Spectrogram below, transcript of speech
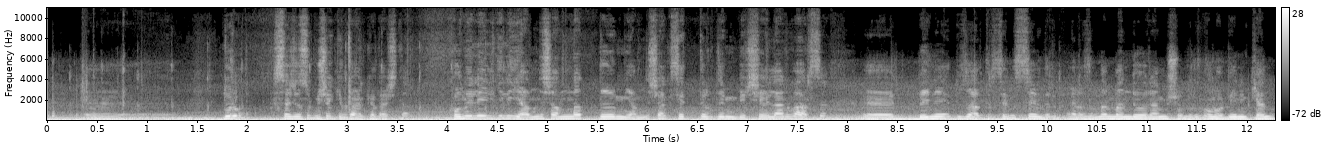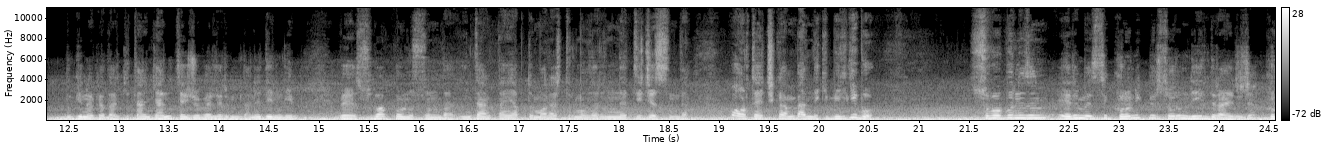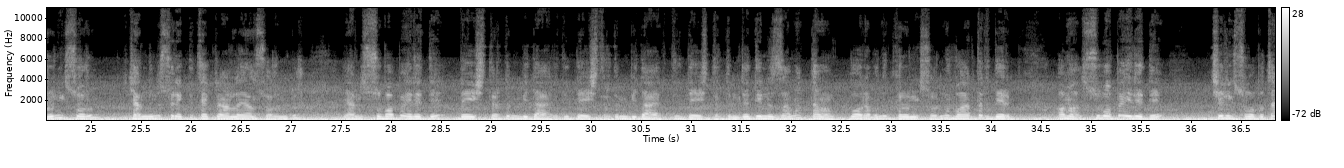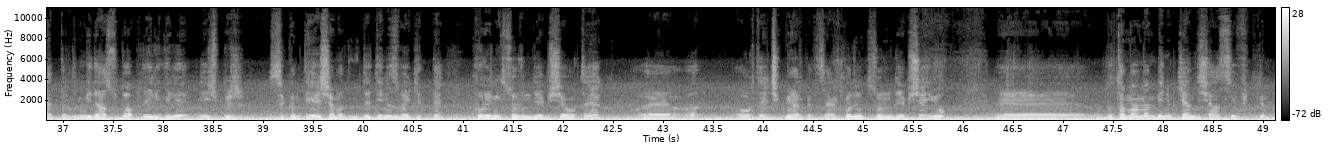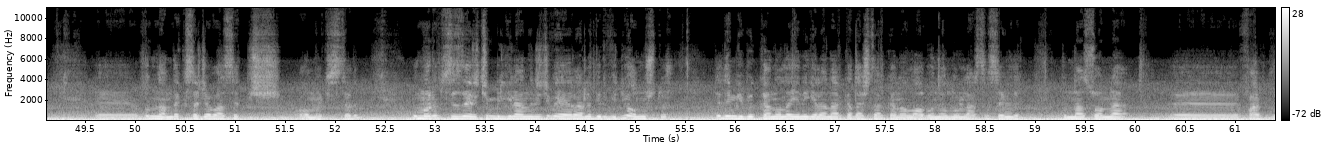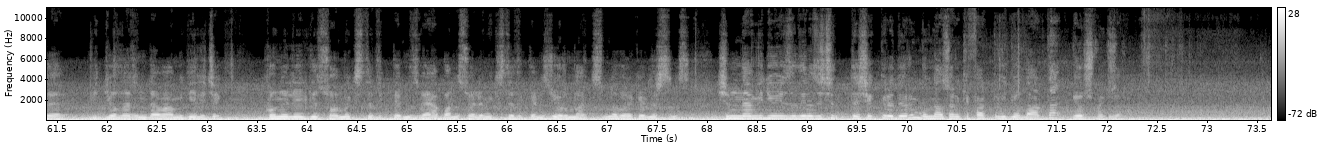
Durum kısacası bu şekilde arkadaşlar. Konuyla ilgili yanlış anlattığım, yanlış aksettirdiğim bir şeyler varsa e, beni düzeltirseniz sevinirim. En azından ben de öğrenmiş olurum. Ama benim kendi, bugüne kadarki ten- kendi tecrübelerimden edindiğim ve subap konusunda internetten yaptığım araştırmaların neticesinde ortaya çıkan bendeki bilgi bu. Subabınızın erimesi kronik bir sorun değildir ayrıca. Kronik sorun kendini sürekli tekrarlayan sorundur. Yani subap eridi, değiştirdim, bir daha eridi, değiştirdim, bir daha eridi, değiştirdim dediğiniz zaman tamam bu arabanın kronik sorunu vardır derim. Ama subap eridi, çelik subabı taktırdım, bir daha subapla ilgili hiçbir sıkıntı yaşamadım dediğiniz vakitte kronik sorun diye bir şey ortaya e, ortaya çıkmıyor arkadaşlar. Yani kronik sorun diye bir şey yok. E, bu tamamen benim kendi şahsi fikrim. E, bundan da kısaca bahsetmiş olmak istedim. Umarım sizler için bilgilendirici ve yararlı bir video olmuştur. Dediğim gibi kanala yeni gelen arkadaşlar kanala abone olurlarsa sevinirim. Bundan sonra e, farklı videoların devamı gelecek. Konuyla ilgili sormak istedikleriniz veya bana söylemek istediklerinizi yorumlar kısmına bırakabilirsiniz. Şimdiden videoyu izlediğiniz için teşekkür ediyorum. Bundan sonraki farklı videolarda görüşmek üzere.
